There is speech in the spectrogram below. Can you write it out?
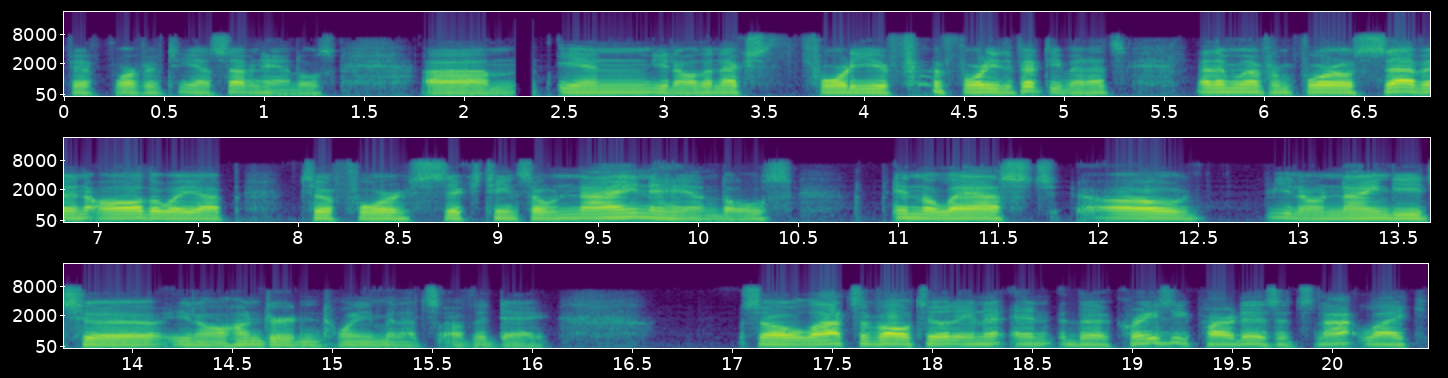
415, yeah, seven handles, um, in, you know, the next 40, 40 to 50 minutes. And then we went from 407 all the way up to 416. So nine handles in the last, oh, you know, 90 to, you know, 120 minutes of the day. So lots of volatility. And, and the crazy part is it's not like,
